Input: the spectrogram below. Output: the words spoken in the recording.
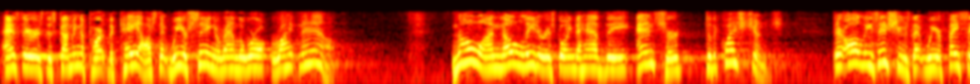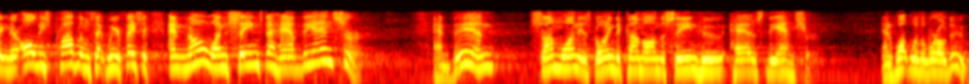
as there is this coming apart, the chaos that we are seeing around the world right now. No one, no leader is going to have the answer to the questions. There are all these issues that we are facing. There are all these problems that we are facing, and no one seems to have the answer. And then someone is going to come on the scene who has the answer. And what will the world do?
